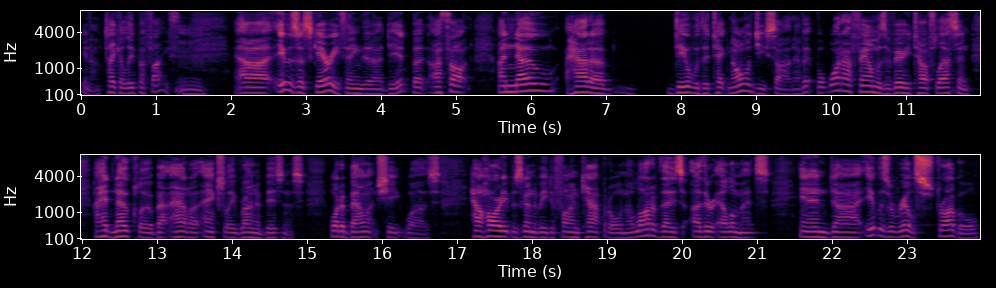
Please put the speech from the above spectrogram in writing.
you know, take a leap of faith. Mm. Uh, it was a scary thing that I did, but I thought I know how to deal with the technology side of it. But what I found was a very tough lesson. I had no clue about how to actually run a business, what a balance sheet was, how hard it was going to be to find capital, and a lot of those other elements. And uh, it was a real struggle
